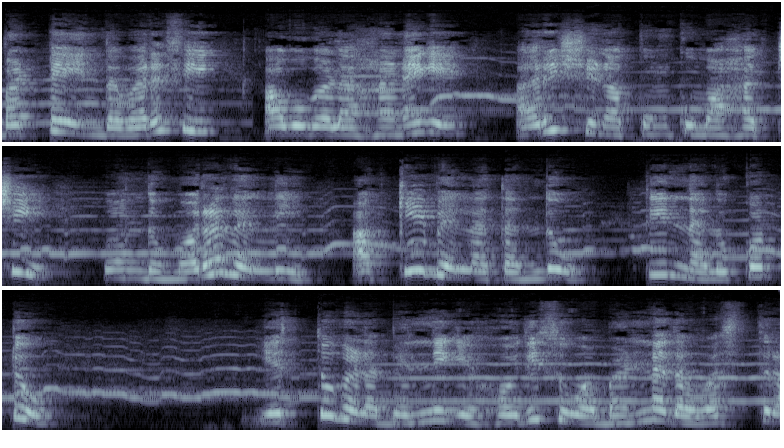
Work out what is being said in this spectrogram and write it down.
ಬಟ್ಟೆಯಿಂದ ಒರೆಸಿ ಅವುಗಳ ಹಣೆಗೆ ಅರಿಶಿನ ಕುಂಕುಮ ಹಚ್ಚಿ ಒಂದು ಮೊರದಲ್ಲಿ ಅಕ್ಕಿ ಬೆಲ್ಲ ತಂದು ತಿನ್ನಲು ಕೊಟ್ಟು ಎತ್ತುಗಳ ಬೆನ್ನಿಗೆ ಹೊದಿಸುವ ಬಣ್ಣದ ವಸ್ತ್ರ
